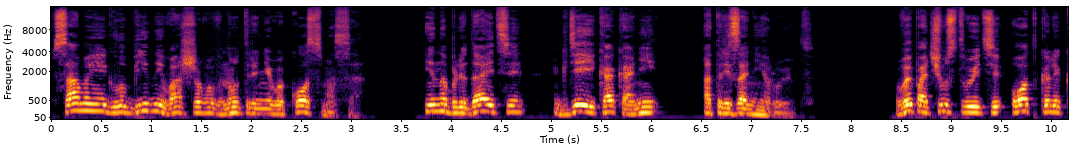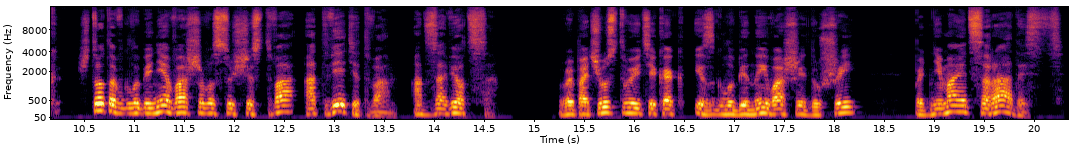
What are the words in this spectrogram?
в самые глубины вашего внутреннего космоса и наблюдайте, где и как они отрезонируют. Вы почувствуете отклик, что-то в глубине вашего существа ответит вам, отзовется. Вы почувствуете, как из глубины вашей души поднимается радость,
